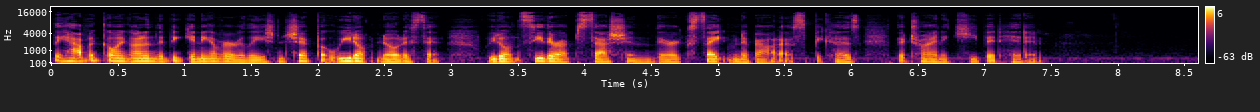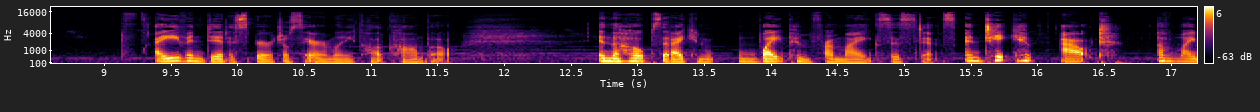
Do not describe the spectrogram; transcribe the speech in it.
They have it going on in the beginning of a relationship, but we don't notice it. We don't see their obsession, their excitement about us because they're trying to keep it hidden. I even did a spiritual ceremony called Kambo in the hopes that I can wipe him from my existence and take him out of my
